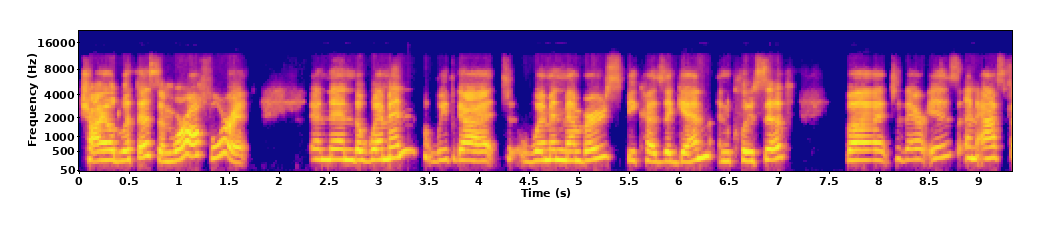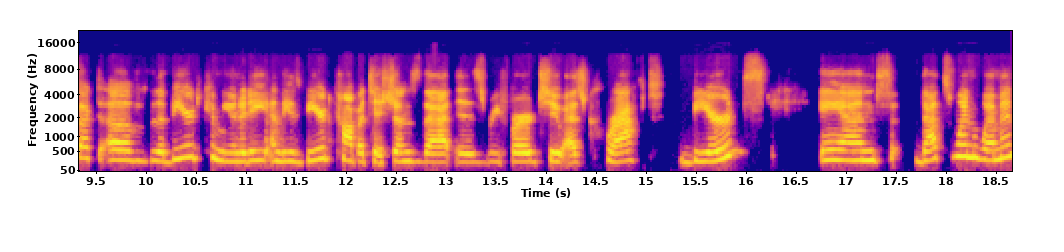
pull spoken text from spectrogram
child with us and we're all for it. And then the women we've got women members because again inclusive but there is an aspect of the beard community and these beard competitions that is referred to as craft beards. And that's when women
